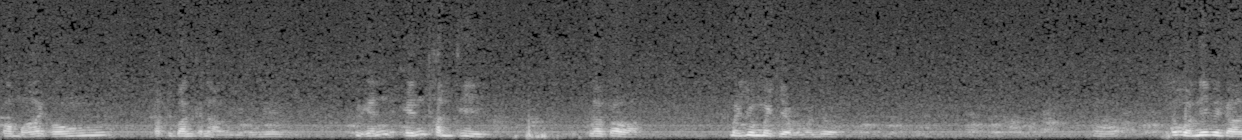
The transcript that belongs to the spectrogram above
ความหมายของปัจจุบันขณะอยู่ตรงนี้ คือเห็นเห็นทันที แล้วก็ ไม่ยุ่งไม่เกี่ยวกับมันด้วยทั้งหมดนี้เป็นการ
